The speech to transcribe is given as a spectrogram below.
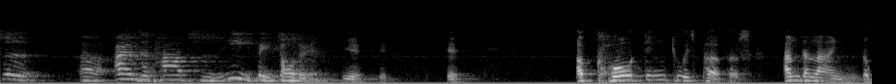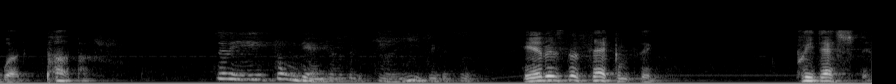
是呃按着他旨意被招的人， Yeah, yeah, yeah. According to his purpose. Underline the word purpose. 这里重点就是这个旨意这个字。 Here is the second thing predestined.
